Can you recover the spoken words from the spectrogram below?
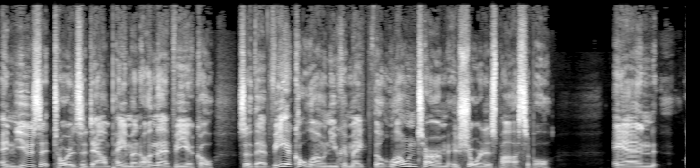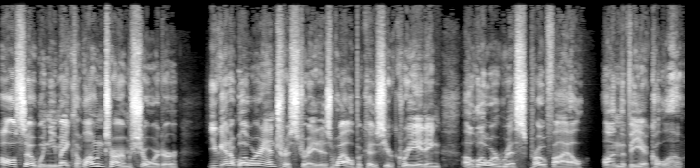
and use it towards a down payment on that vehicle so that vehicle loan you can make the loan term as short as possible. And also when you make the loan term shorter, you get a lower interest rate as well because you're creating a lower risk profile on the vehicle loan.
